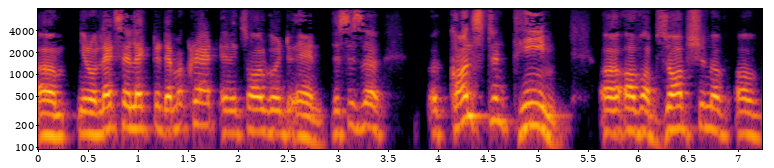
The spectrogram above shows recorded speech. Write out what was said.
Um, you know, let's elect a Democrat and it's all going to end. This is a, a constant theme uh, of absorption of, of,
